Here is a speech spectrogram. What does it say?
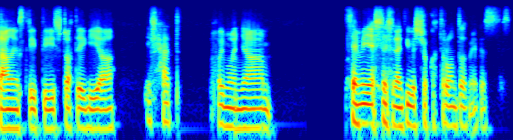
Downing Street-i stratégia, és hát, hogy mondjam, személyesen is rendkívül sokat rontott, még ez, ez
